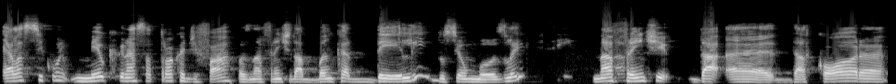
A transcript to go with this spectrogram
elas ficam meio que nessa troca de farpas na frente da banca dele, do seu Mosley, Sim. na frente da, eh, da Cora,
